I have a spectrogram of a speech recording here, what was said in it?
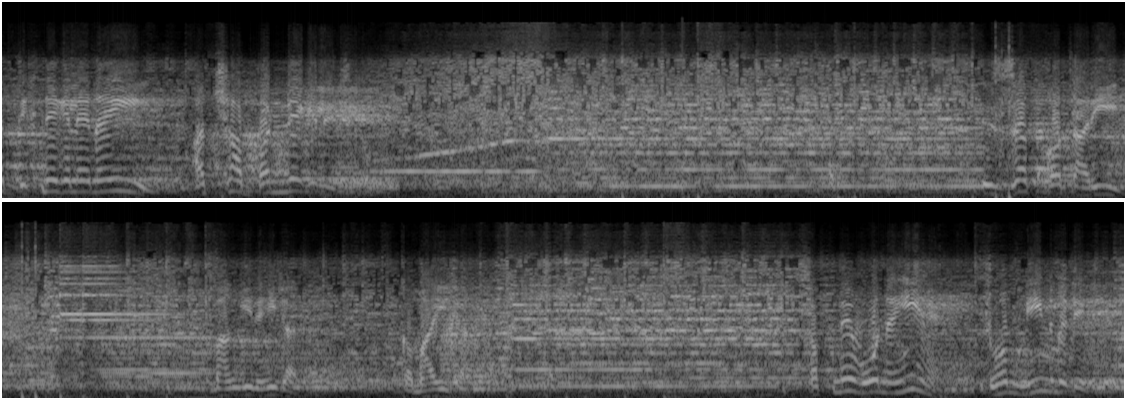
अच्छा दिखने के लिए नहीं अच्छा बनने के लिए जियो इज़्ज़त और तारीफ़ मांगी नहीं जाती, कमाई जाती। सपने वो नहीं है जो हम नींद में देखते हैं।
